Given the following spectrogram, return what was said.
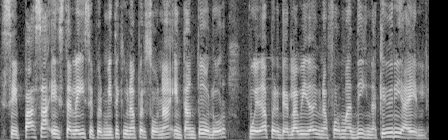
se pasa esta ley y se permite que una persona en tanto dolor pueda perder la vida de una forma digna? ¿Qué diría él?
